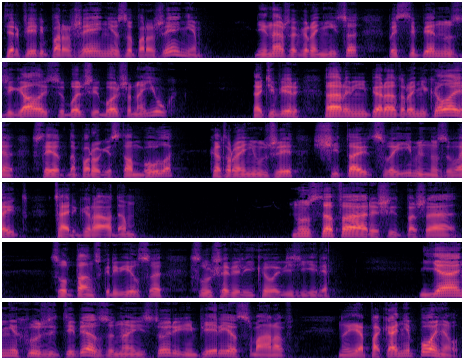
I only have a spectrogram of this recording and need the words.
терпели поражение за поражением, и наша граница постепенно сдвигалась все больше и больше на юг. А теперь армия императора Николая стоят на пороге Стамбула, который они уже считают своим и называют Царьградом. «Мустафа, — решит Паша, — султан скривился, слушая великого визиря. Я не хуже тебя знаю историю империи османов, но я пока не понял,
